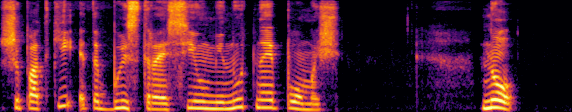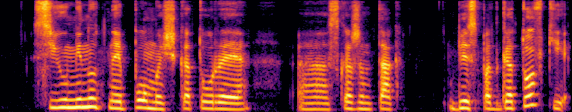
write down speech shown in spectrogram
Шепотки – это быстрая, сиюминутная помощь. Но сиюминутная помощь, которая, э, скажем так, без подготовки,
